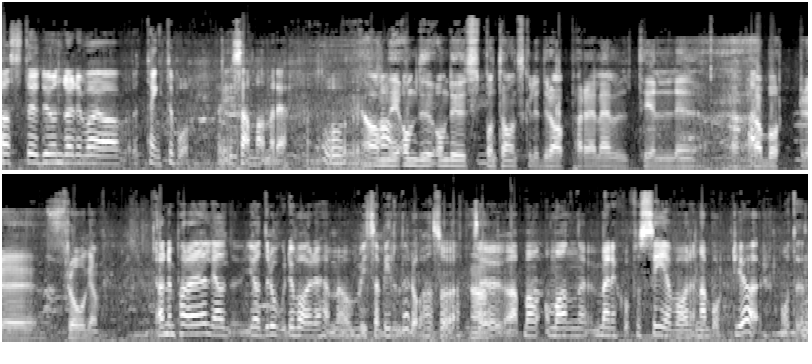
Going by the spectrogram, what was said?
Fast eh, du undrade vad jag tänkte på i samband med det. Och, Om, ni, om, du, om du spontant skulle dra parallell till eh, abortfrågan. Ja, den parallell jag, jag drog det var det här med att visa bilder då. Alltså att, Ja. eh, att man, om man, människor får se vad en abort gör mot en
